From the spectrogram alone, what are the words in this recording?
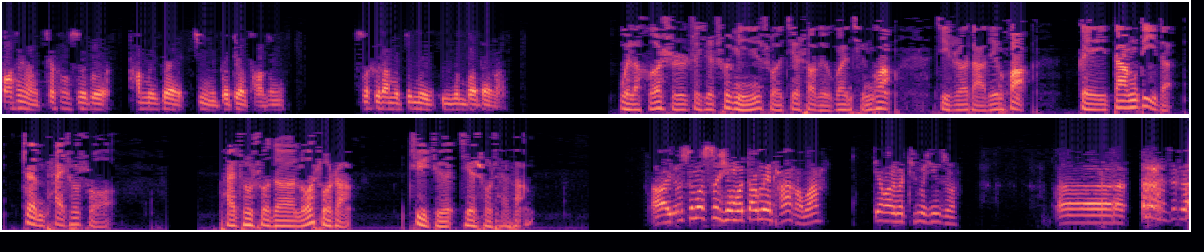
发生了交通事故，他们在进一步调查中，之后他们就没有跟踪报道了。为了核实这些村民所介绍的有关情况，记者打电话给当地的镇派出所，派出所的罗所长拒绝接受采访。啊，有什么事情我们当面谈好吗？电话里面听不清楚。呃，这个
